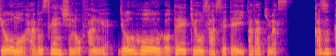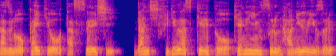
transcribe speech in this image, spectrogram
今日も羽生選手のファンへ情報をご提供させていただきます。数々の快挙を達成し、男子フィギュアスケートを牽引する羽生結弦。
